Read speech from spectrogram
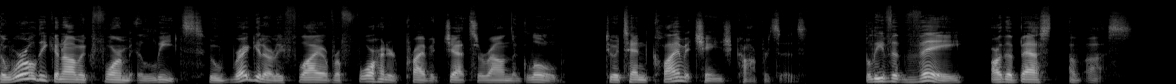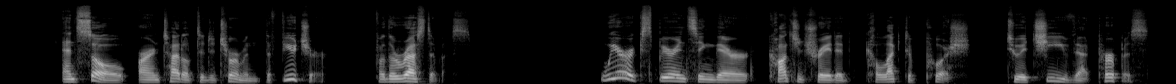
The World Economic Forum elites, who regularly fly over 400 private jets around the globe to attend climate change conferences, believe that they are the best of us, and so are entitled to determine the future for the rest of us. We are experiencing their concentrated collective push to achieve that purpose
